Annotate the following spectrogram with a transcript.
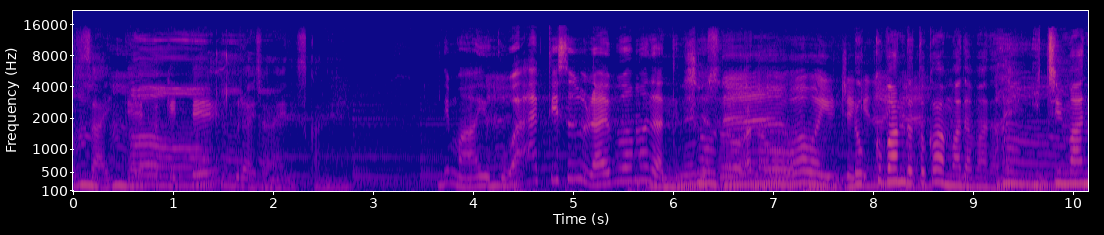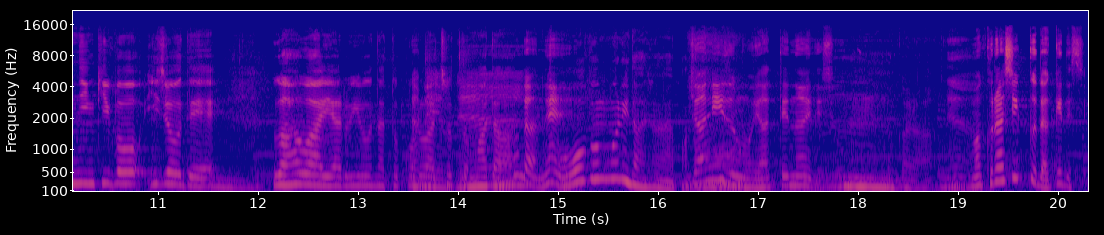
個ずつ開いてうん。うんうん開けてぐらいじゃないですかね。でもああいうこうわーってするライブはまだやってないん。そうね。あのロックバンドとかはまだまだね。うん。1万人規模以上でうわうわやるようなところはちょっとまだ当分無理なんじゃないかな。ジャニーズもやってないでしょ、う。ん。だから、ね。まあクラシックだけですよ。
